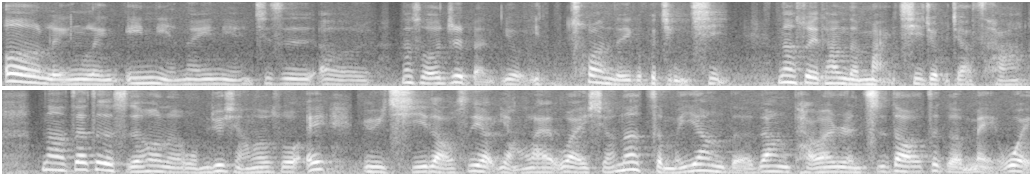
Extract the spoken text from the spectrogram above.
二零零一年那一年，其实呃那时候日本有一串的一个不景气。那所以他们的买气就比较差。那在这个时候呢，我们就想到说，哎，与其老是要仰赖外销，那怎么样的让台湾人知道这个美味，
